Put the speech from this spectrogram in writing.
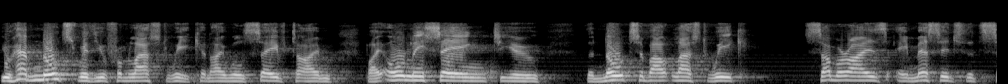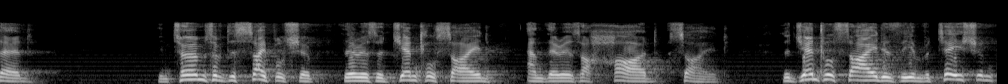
You have notes with you from last week, and I will save time by only saying to you the notes about last week summarize a message that said, in terms of discipleship, there is a gentle side and there is a hard side. The gentle side is the invitation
